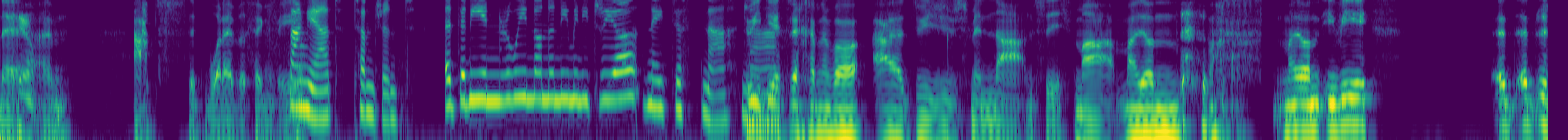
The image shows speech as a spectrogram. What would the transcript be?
neu yeah. um, at the whatever thing fi. Sangiad, tangent. Ydyn ni unrhyw un ond ni'n mynd i drio, neu just na? Dwi di edrych arno fo, a dwi just mynd na yn syth. Mae ma o'n... mae o'n i fi... Y, y, y,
